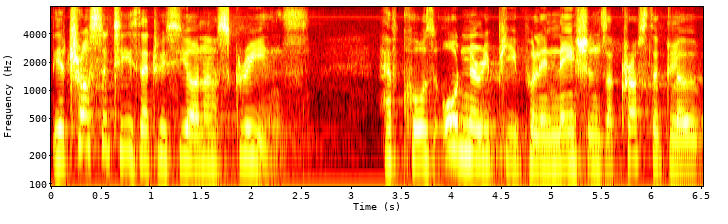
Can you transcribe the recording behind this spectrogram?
The atrocities that we see on our screens have caused ordinary people in nations across the globe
